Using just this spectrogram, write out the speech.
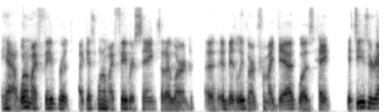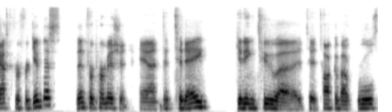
yeah, one of my favorite, I guess, one of my favorite sayings that I learned, uh, admittedly learned from my dad was, "Hey, it's easier to ask for forgiveness than for permission." And today, getting to uh to talk about rules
